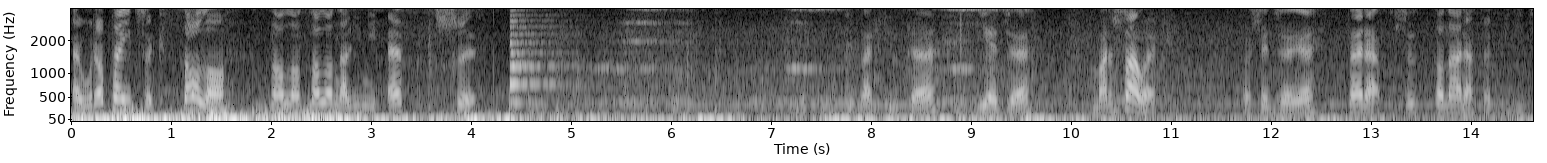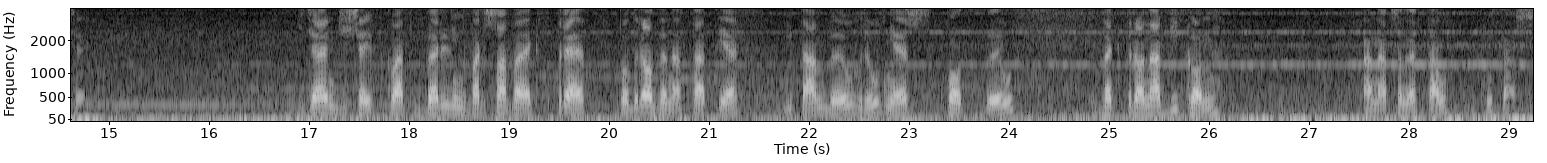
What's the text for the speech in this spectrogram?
Europejczyk solo, solo, solo na linii S3. I za chwilkę zjedzie marszałek. To się dzieje teraz, wszystko naraz, jak widzicie. Widziałem dzisiaj skład Berlin-Warszawa Express po drodze na stację i tam był również podsył Vectrona Beacon, a na czele stał husarz.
